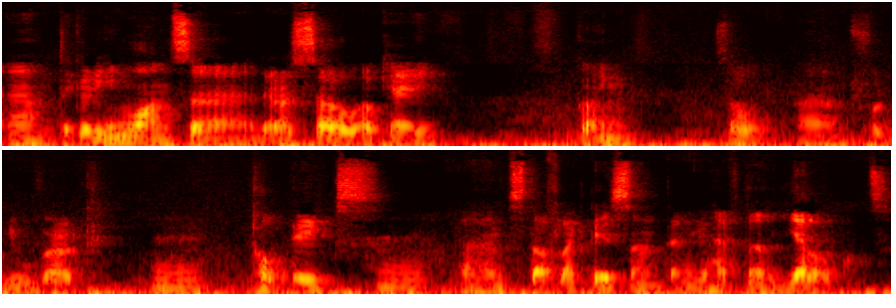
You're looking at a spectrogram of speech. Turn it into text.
And the green ones, uh, they are so okay, going so um, for new work topics and stuff like this. And then you have the yellow ones.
